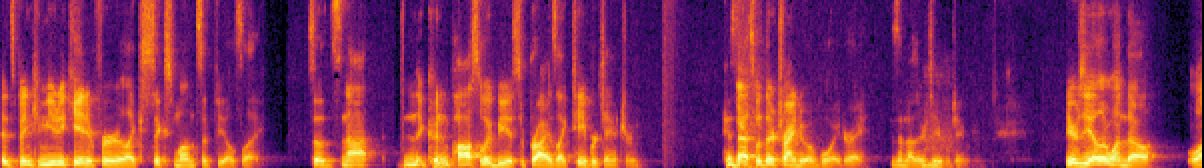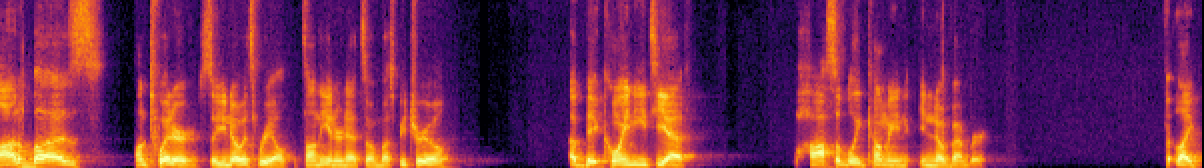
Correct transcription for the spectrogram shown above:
it's been communicated for like six months. It feels like so it's not it couldn't possibly be a surprise like taper tantrum because that's what they're trying to avoid, right? Is another Mhm. taper tantrum. Here's the other one though. A lot of buzz on Twitter, so you know it's real. It's on the internet, so it must be true. A Bitcoin ETF possibly coming in November. Like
